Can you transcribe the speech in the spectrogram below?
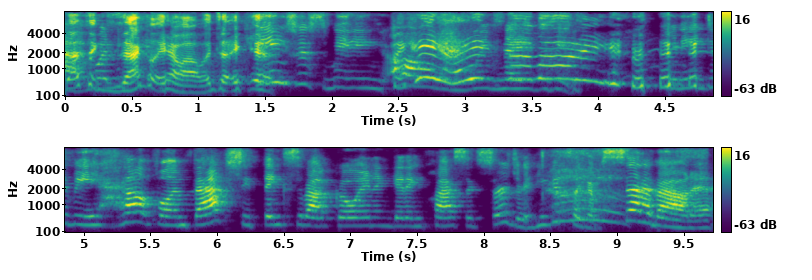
That's when he- exactly how I would take it. He's just meaning, Like, oh, he we need to be we need to be helpful. In fact, she thinks about going and getting plastic surgery. He gets like upset about it.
